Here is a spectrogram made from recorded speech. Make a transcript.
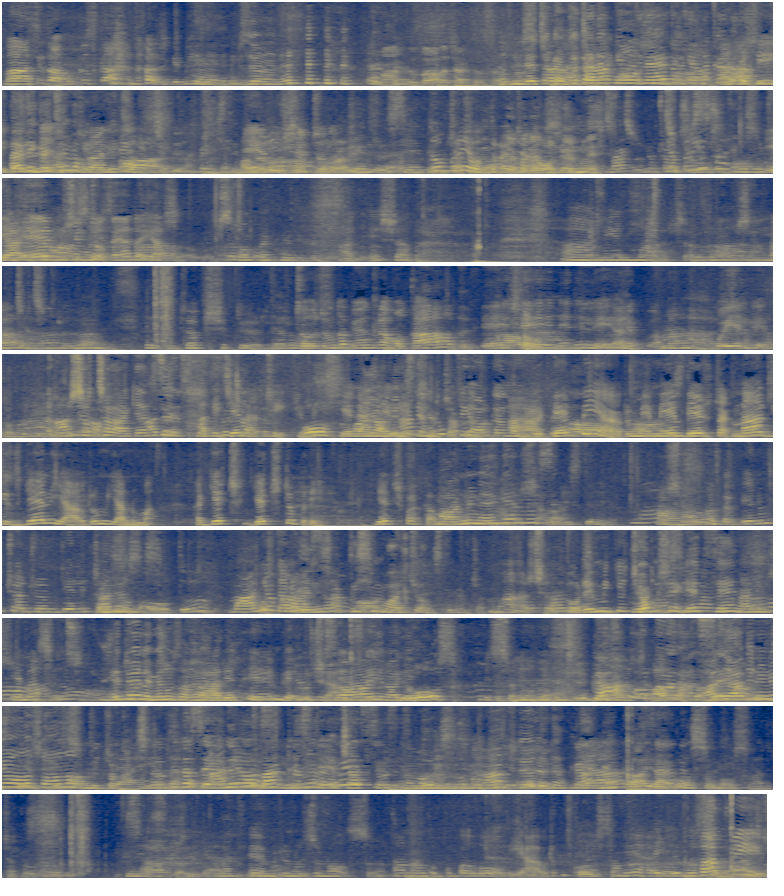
Mahsi de bu kız kardeş gibi. Ma kız daha da çaktın sen. Hadi gittiler dükkana kadar. Hadi geçin. bakalım. Ne ruşit Dur buraya oturacağım. Böyle onun önüne. Ya ruşit sen de. Hadi inşallah. Amin maşallah. Amin yavrum. Çok şükürler olsun. Çocuğum da büyük kramota aldı. E şey ne dili yani ama koyelli Hadi gel açayım. Gel annem. Aa, gel bir yavrum. Hemen bercak. Nargiz gel yavrum yanıma. Ha, geç, geç de buraya. Geç bakalım. Anne ne gelmesin? Aa, benim çocuğum deli canım oldu. Mani yok abi. Saklısın var çok. Maşallah. Oraya mı geçelim? Yok bir şey geç sen hadi. E nasıl? Et öyle men uzak. Elim bir uşağım. Hayır hadi. Hadi hadi nünü ol sonra. Bir de sen Anne o bak kameraya çaksın. Ha öyle de. Hayır hayır olsun olsun. Hadi çakalım. Ömrün uzun olsun. Analı babalı ol yavrum. Bir hayırlı Fatmiş.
